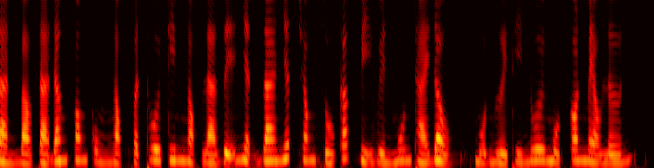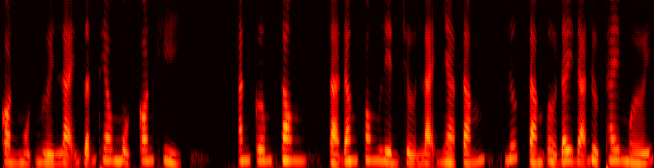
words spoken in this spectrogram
Tản bảo tả Đăng Phong cùng Ngọc Phật Thôi Kim Ngọc là dễ nhận ra nhất trong số các vị huyền môn thái đầu. Một người thì nuôi một con mèo lớn, còn một người lại dẫn theo một con khỉ. Ăn cơm xong, tả Đăng Phong liền trở lại nhà tắm. Nước tắm ở đây đã được thay mới.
